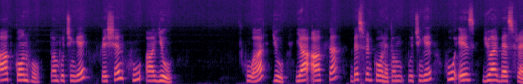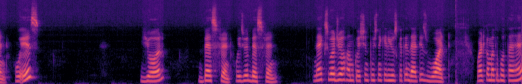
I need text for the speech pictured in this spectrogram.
आप कौन हो? तो हम पूछेंगे question who are you who are you या आपका बेस्ट फ्रेंड कौन है? तो हम पूछेंगे who is your best friend who is your best friend who is your best friend next word जो हम क्वेश्चन पूछने के लिए यूज़ करते हैं दैट इज़ व्हाट व्हाट का मतलब होता है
